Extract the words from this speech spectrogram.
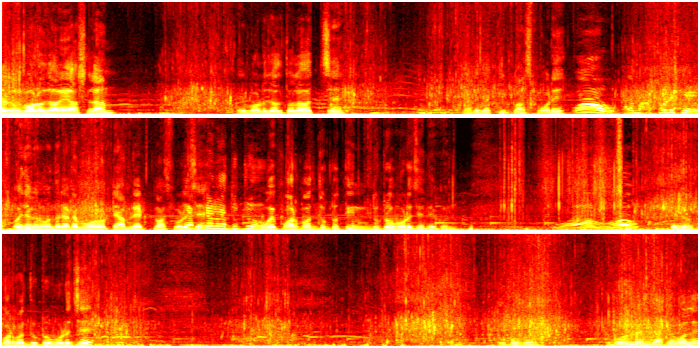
দেখুন বড় জালে আসলাম। এই বড় জাল তোলা হচ্ছে। দেখা যাক কি মাছ পড়ে। ওই দেখুন বন্ধুরা একটা বড় ট্যাবলেট মাছ পড়েছে। দুটো। ওই পরপর দুটো তিন দুটো পড়েছে দেখুন। Wow wow. দেখুন পরপর দুটো পড়েছে। দেখুন গোল্ডেন যাকে বলে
